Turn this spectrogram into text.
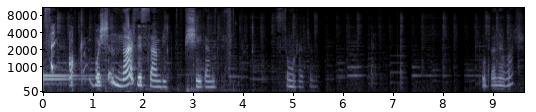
Sen aklın başın nerede sen bir, bir şeyden sonra canım. Burada ne var?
